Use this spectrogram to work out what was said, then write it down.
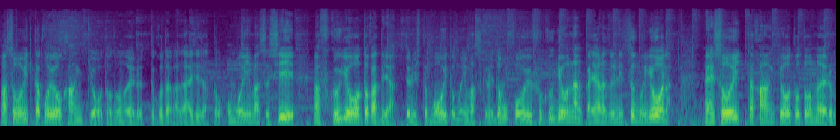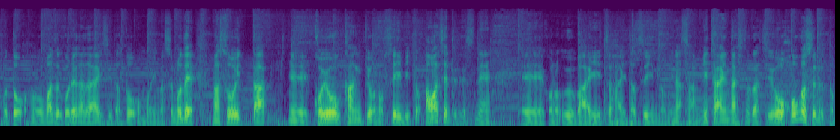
まあ、そういった雇用環境を整えるってことが大事だと思いますし、まあ、副業とかでやってる人も多いと思いますけれどもこういう副業なんかやらずに済むような、え、そういった環境を整えることまずこれが大事だと思いますので、まあ、そういった、えー、雇用環境の整備と合わせてですねえー、このウーバーイーツ配達員の皆さんみたいな人たちを保護すると、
